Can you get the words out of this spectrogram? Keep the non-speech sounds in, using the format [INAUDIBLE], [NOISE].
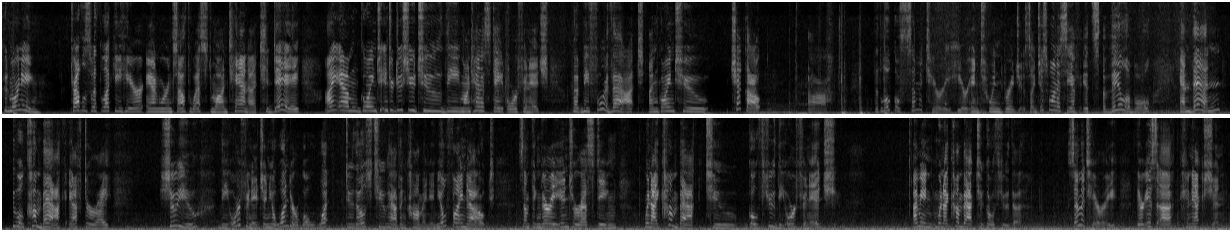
Good morning. Travels with Lucky here, and we're in southwest Montana. Today, I am going to introduce you to the Montana State Orphanage. But before that, I'm going to check out uh, the local cemetery here in Twin Bridges. I just want to see if it's available, and then we will come back after I show you the orphanage and you'll wonder, well, what do those two have in common? And you'll find out something very interesting when I come back to go through the orphanage. I mean, when I come back to go through the cemetery, there is a connection.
